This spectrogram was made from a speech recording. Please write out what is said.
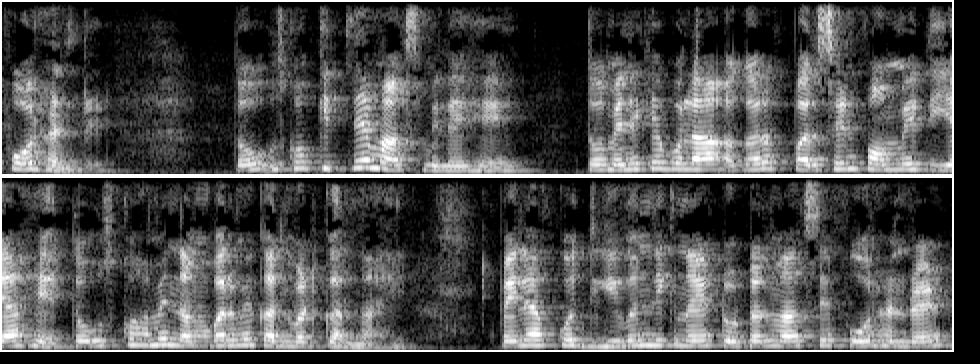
फोर हंड्रेड तो उसको कितने मार्क्स मिले हैं? तो मैंने क्या बोला, अगर परसेंट फॉर्म में दिया है तो उसको हमें नंबर में कन्वर्ट करना है। पहले आपको गिवन लिखना है टोटल मार्क्स है फोर हंड्रेड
